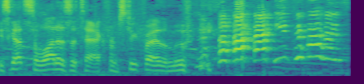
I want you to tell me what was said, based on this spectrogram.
He's got Sawada's attack from Street Fighter the movie. he does!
